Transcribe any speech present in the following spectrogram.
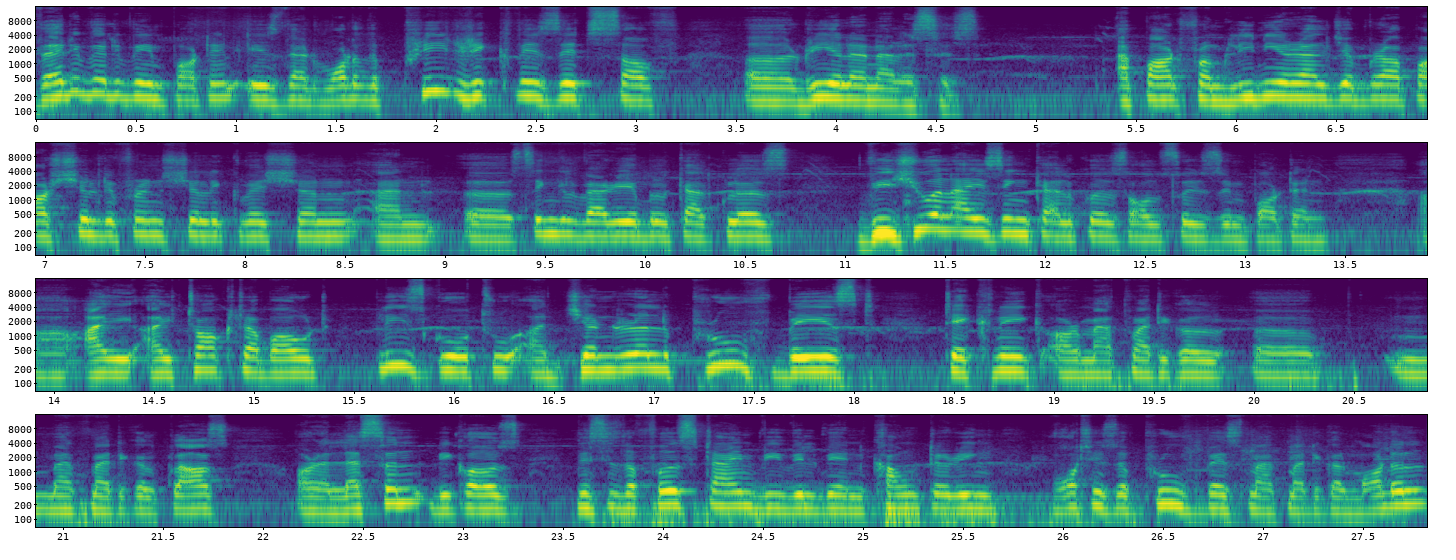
very very very important is that what are the prerequisites of uh, real analysis apart from linear algebra, partial differential equation, and uh, single variable calculus, visualizing calculus also is important. Uh, I, I talked about, please go through a general proof-based technique or mathematical, uh, mathematical class or a lesson because this is the first time we will be encountering what is a proof-based mathematical model.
